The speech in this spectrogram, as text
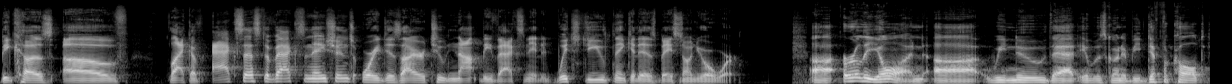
because of lack of access to vaccinations or a desire to not be vaccinated? Which do you think it is based on your work? Uh, early on, uh, we knew that it was going to be difficult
